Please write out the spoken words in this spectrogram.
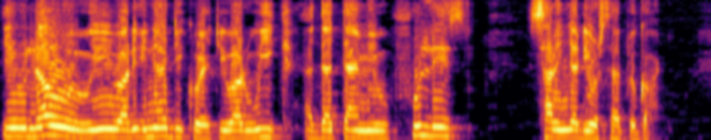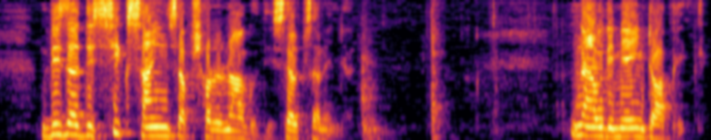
you know you are inadequate, you are weak. At that time, you fully surrender yourself to God. These are the six signs of Sharanagati, self-surrender. Now the main topic.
